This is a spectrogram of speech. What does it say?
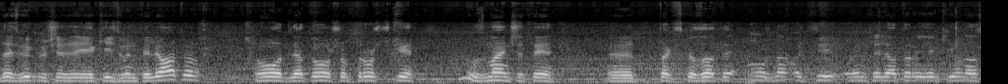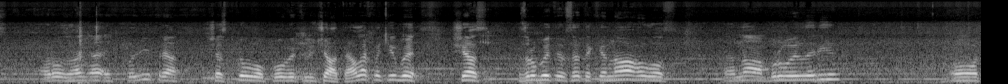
десь виключити якийсь вентилятор. От, для того, щоб трошечки ну, зменшити, е, так сказати, можна оці вентилятори, які у нас розганяють повітря, частково повиключати. Але хотів би зараз зробити все-таки наголос е, на бройлері. От.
